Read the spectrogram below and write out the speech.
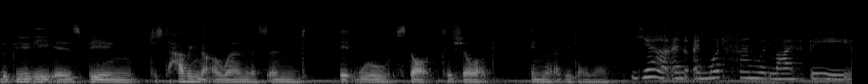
the beauty is being just having that awareness, and it will start to show up in your everyday life. Yeah, and, and what fun would life be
